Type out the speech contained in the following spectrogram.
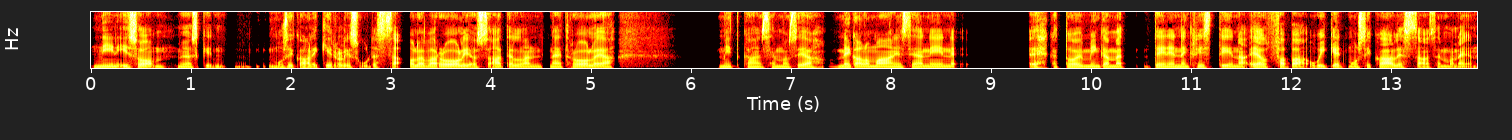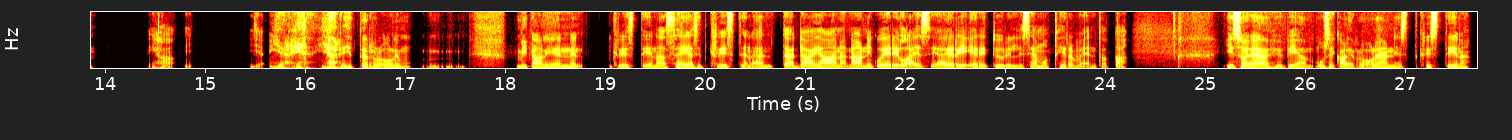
niin iso myöskin musikaalikirjallisuudessa oleva rooli, jos ajatellaan nyt näitä rooleja, mitkä on semmoisia megalomaanisia, niin ehkä toi, minkä mä tein ennen Kristiina Elfaba Wicked-musikaalissa on semmoinen ihan järjetön rooli, mikä oli ennen Kristiina se ja sitten Kristiina ja tämä Diana, nämä on niin kuin erilaisia, eri, eri tyylillisiä, mutta hirveän tota, isoja ja hyviä musikaalirooleja, niin sitten Kristiina –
